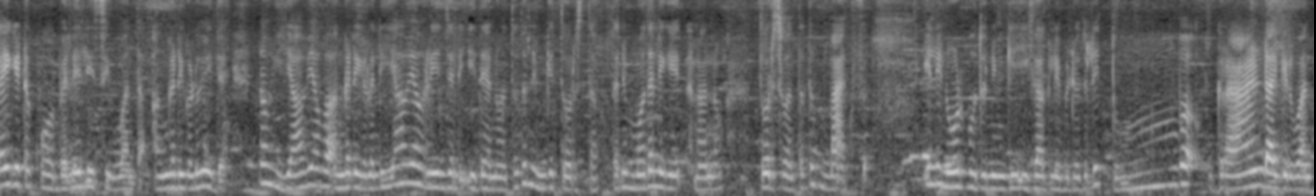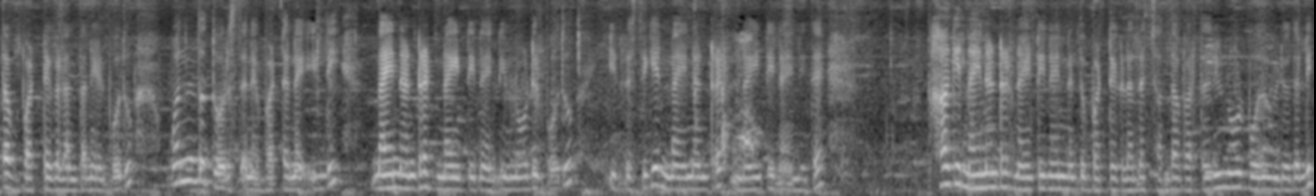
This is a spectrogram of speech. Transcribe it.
ಕೈಗೆಟಕುವ ಬೆಲೆಯಲ್ಲಿ ಸಿಗುವಂಥ ಅಂಗಡಿಗಳು ಇದೆ. ನಾವು ಯಾವ್ಯಾವ ಅಂಗಡಿಗಳಲ್ಲಿ ಯಾವ್ಯಾವ ರೇಂಜಲ್ಲಿ ಇದೆ ಅನ್ನುವಂಥದ್ದು ನಿಮಗೆ ತೋರಿಸ್ತಾ ಹೋಗ್ತಾನೆ. ಮೊದಲಿಗೆ ನಾನು ತೋರಿಸುವಂಥದ್ದು ಮ್ಯಾಕ್ಸ್. ಇಲ್ಲಿ ನೋಡ್ಬೋದು ನಿಮಗೆ ಈಗಾಗಲೇ ವಿಡಿಯೋದಲ್ಲಿ ತುಂಬ ಗ್ರ್ಯಾಂಡ್ ಆಗಿರುವಂಥ ಬಟ್ಟೆಗಳಂತಲೇ ಹೇಳ್ಬೋದು. ಒಂದು ತೋರಿಸ್ತೇನೆ ಬಟ್ಟೆನೇ ಇಲ್ಲಿ ನೈನ್ ಹಂಡ್ರೆಡ್ ನೈಂಟಿ ನೈನ್. ನೀವು ನೋಡಿರ್ಬೋದು ಈ ಡ್ರೆಸ್ಸಿಗೆ ನೈನ್ ಇದೆ. ಹಾಗೆ ನೈನ್ ಹಂಡ್ರೆಡ್ ನೈಂಟಿ ನೈನದ್ದು ಬಟ್ಟೆಗಳೆಲ್ಲ ಚೆಂದ ಬರ್ತದೆ. ನೀವು ನೋಡ್ಬೋದು ವಿಡಿಯೋದಲ್ಲಿ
